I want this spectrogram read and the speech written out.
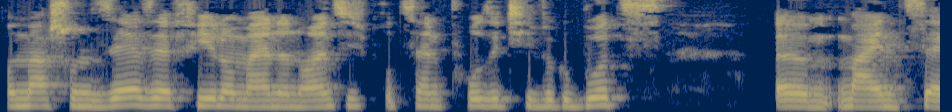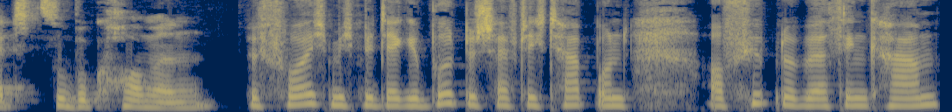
und mache schon sehr, sehr viel, um meine 90 Prozent positive Geburts ähm, Mindset zu bekommen. Bevor ich mich mit der Geburt beschäftigt habe und auf Hypnobirthing kam,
